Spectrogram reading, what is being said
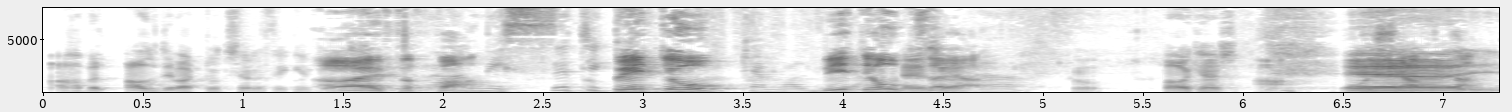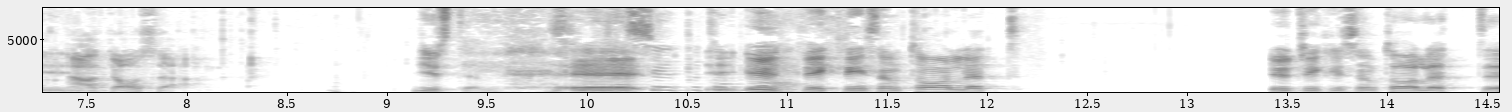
har väl aldrig varit något kännetecken på? Nej för Ja, fan. Nisse tycker Bit jag ihop. kan vara lite Bit grann. ihop Är det säger jag. Ja. Ja, ja kanske. Håll Eh, käften. Att jag säger. Just det. sug på Eh, tablett. utvecklingssamtalet Utvecklingssamtalet eh,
